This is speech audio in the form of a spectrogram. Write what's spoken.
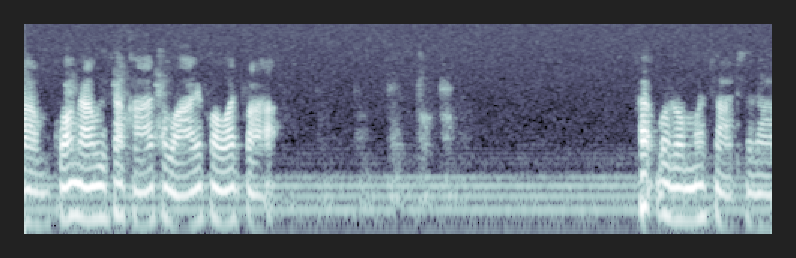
ามของนางวิสาขาถวายข้อวัดป่า พระบรมศาสดา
